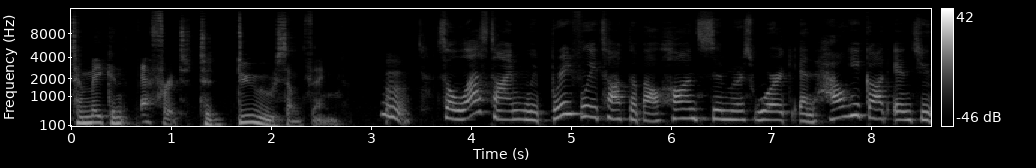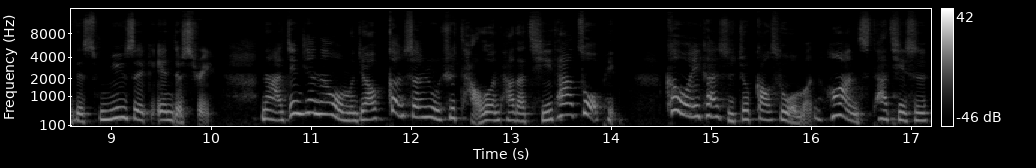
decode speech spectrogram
to make an effort to do something. Hmm. So last time we briefly talked about Hans Zimmer's work and how he got into this music industry. 那今天呢，我们就要更深入去讨论他的其他作品。 课文一开始就告诉我们，Hans 他其实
